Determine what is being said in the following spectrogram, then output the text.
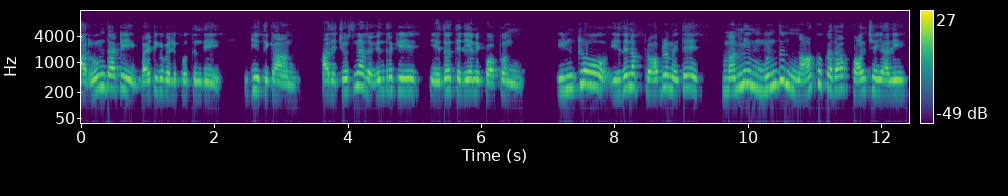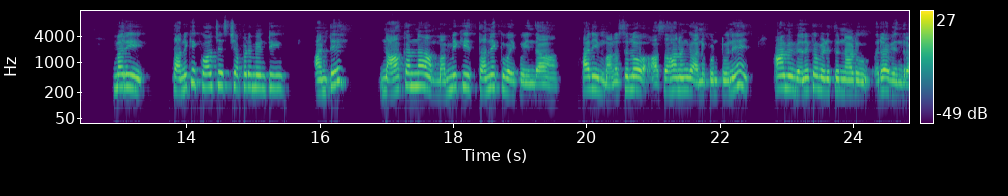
ఆ రూమ్ దాటి బయటికి వెళ్ళిపోతుంది గీతిక. అది చూసిన రవీంద్రకి ఏదో తెలియని కోపం. ఇంట్లో ఏదైనా ప్రాబ్లం అయితే మమ్మీ ముందు నాకు కదా కాల్ చేయాలి. మరి తనకి కాల్ చేసి చెప్పడం ఏంటి అంటే నాకన్నా మమ్మీకి తనెక్కువైపోయిందా అని మనసులో అసహనంగా అనుకుంటూనే ఆమె వెనక వెళుతున్నాడు రవీంద్ర.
